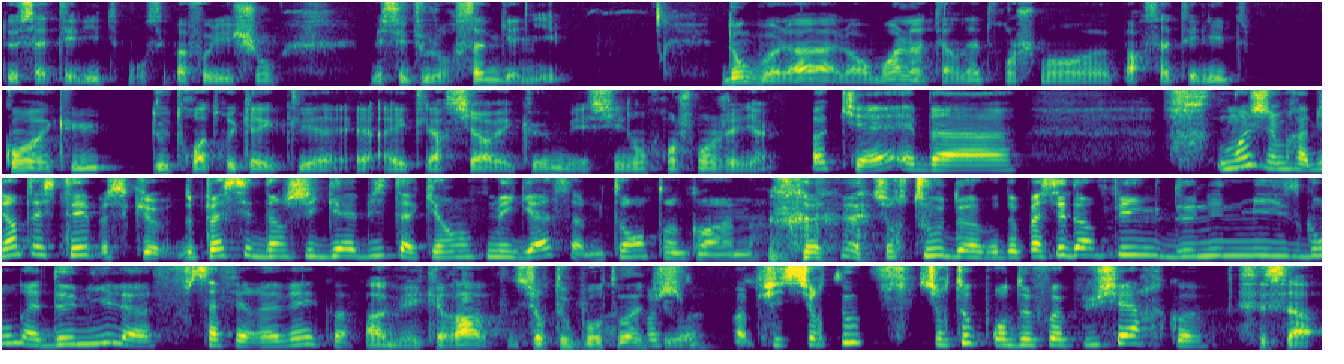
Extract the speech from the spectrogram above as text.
de satellite. Bon c'est pas folichon, mais c'est toujours ça de gagner. Donc voilà, alors moi l'internet franchement par satellite convaincu, deux trois trucs à, éclaircir avec eux, mais sinon franchement génial. Ok, et eh ben moi, j'aimerais bien tester parce que de passer d'un gigabit à 40 mégas, ça me tente hein, quand même. surtout de, passer d'un ping de 1 milliseconde à 2000, ça fait rêver quoi. Ah, mais grave, surtout pour toi, tu vois. Puis surtout, surtout pour deux fois plus cher quoi. C'est ça.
